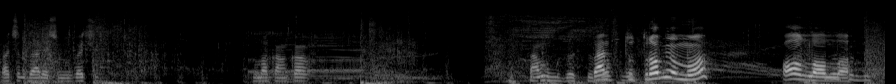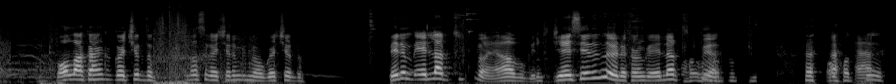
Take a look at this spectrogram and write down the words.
Kaçıl kardeşim kaçıl. Buna kanka. Ben, ben tutturamıyor mu? Allah? Allah. Vallahi kanka kaçırdım. Nasıl kaçırdım bilmiyorum kaçırdım. Benim eller tutmuyor ya bugün. CS'de de öyle kanka eller tutmuyor. Aa patates.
